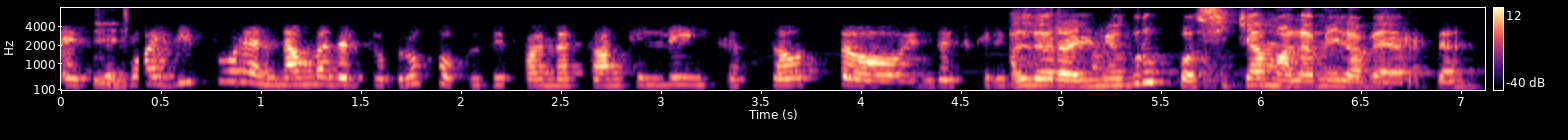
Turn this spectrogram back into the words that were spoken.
e se sì. vuoi di pure il nome del tuo gruppo così poi metto anche il link sotto in descrizione. Allora, il mio gruppo si chiama La Mela Verde.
